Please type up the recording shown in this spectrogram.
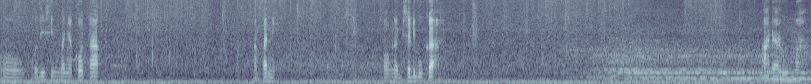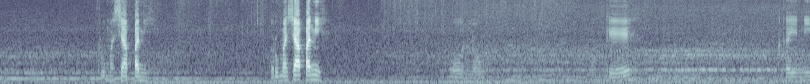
Oh, kok di sini banyak kotak? Apa nih? Oh, nggak bisa dibuka. Ada rumah. Rumah siapa nih? Rumah siapa nih? Oh no. Oke. Kayak ini.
